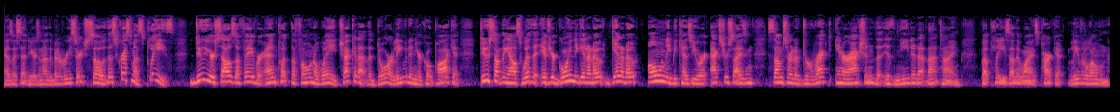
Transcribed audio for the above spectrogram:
as I said, here's another bit of research. So, this Christmas, please do yourselves a favor and put the phone away. Check it at the door, leave it in your coat pocket. Do something else with it. If you're going to get it out, get it out only because you are exercising some sort of direct interaction that is needed at that time. But please, otherwise, park it, leave it alone,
